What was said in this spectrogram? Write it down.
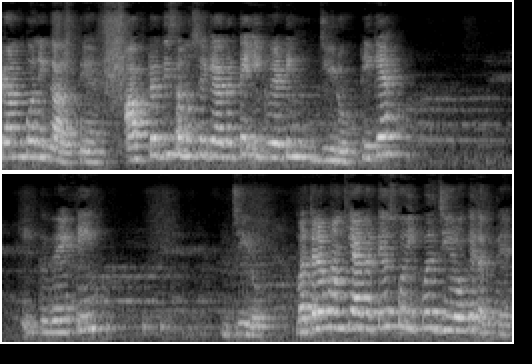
term को निकालते हैं। आफ्टर दिस हम उसे क्या करते हैं? इक्वेटिंग ज़ीरो ठीक है? इक्वेटिंग ज़ीरो मतलब हम क्या करते हैं, उसको इक्वल ज़ीरो के रखते हैं।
